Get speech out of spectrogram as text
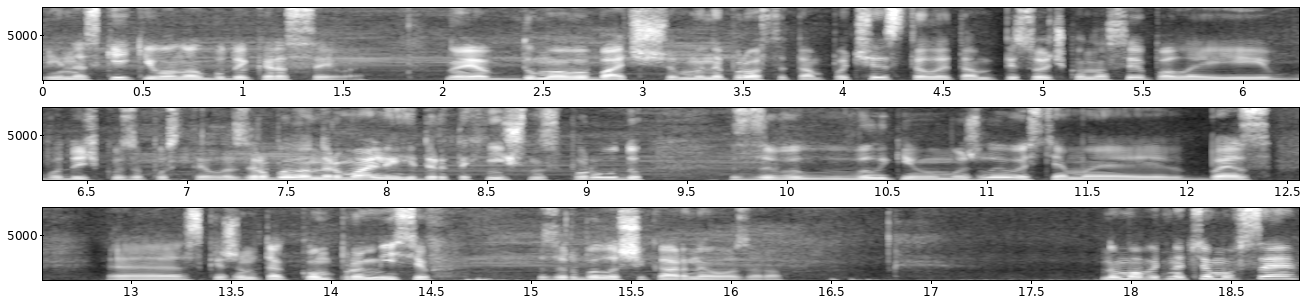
і наскільки воно буде красиве. Ну, я думаю, ви бачите, що ми не просто там почистили, там пісочку насипали і водичку запустили. Зробили нормальну гідротехнічну споруду з великими можливостями, без, е, скажімо так, компромісів. Зробили шикарне озеро. Ну, мабуть, на цьому все.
